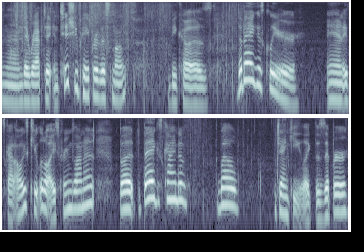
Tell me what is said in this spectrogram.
And then they wrapped it in tissue paper this month because the bag is clear. And it's got all these cute little ice creams on it. But the bag's kind of, well, janky. Like the zipper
